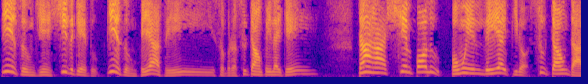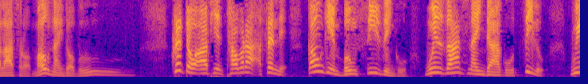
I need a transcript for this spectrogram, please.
ပြည့်စုံခြင်းရှိတဲ့ကဲ့သို့ပြည့်စုံပါရစေဆိုပြီးတော့ဆုတောင်းပေးလိုက်တယ်။ဒါဟာရှင်ပေါလုဘဝင်လေးရိုက်ပြီးတော့ဆုတောင်းတာလားဆိုတော့မဟုတ်နိုင်တော့ဘူး။ခရစ်တော်အားဖြင့်သာဝရအသက်နဲ့ကောင်းကင်ဘုံစည်းစိမ်ကိုဝင်စားနိုင်တာကိုသိလို့ ဝိ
